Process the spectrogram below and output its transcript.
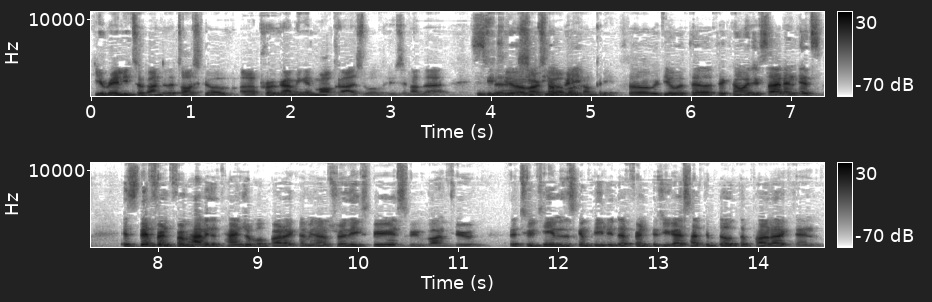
he really took under the task of uh, programming and Marco as well, who's another who's CTO, of, our CTO of our company. So we deal with the technology side, and it's it's different from having a tangible product. I mean, I'm sure the experience we've gone through, the two teams is completely different because you guys had to build the product and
